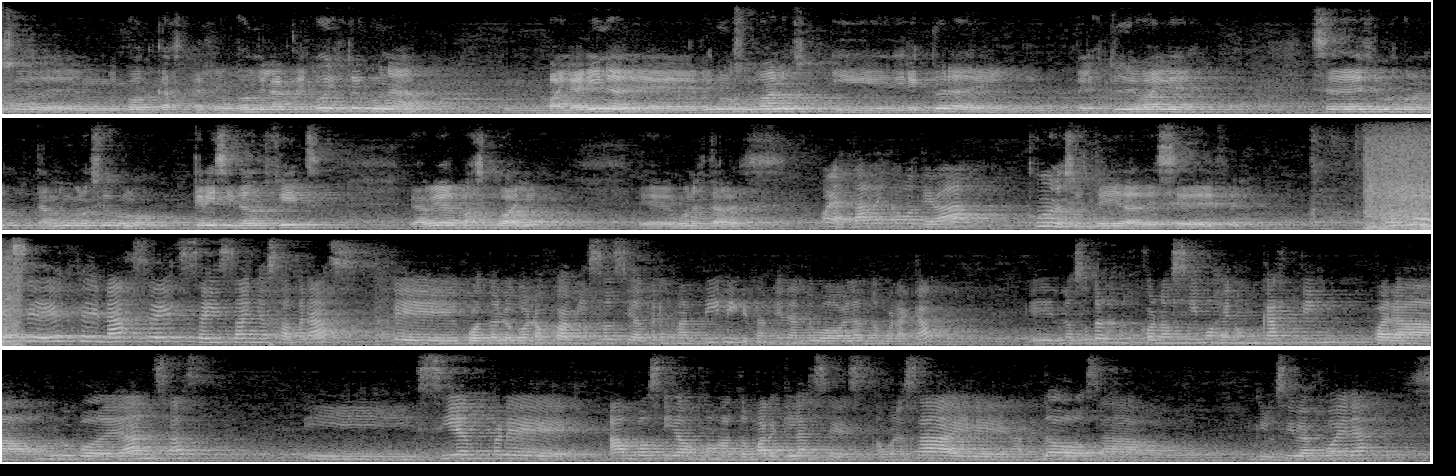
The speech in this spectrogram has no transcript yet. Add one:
episodio de mi podcast El Rincón del Arte. Hoy estoy con una bailarina de ritmos urbanos y directora del, del estudio de baile CDF, más también conocido como Crazy Dance Fit, Gabriela Pascuali. Eh, buenas tardes. Buenas tardes, ¿cómo te va? ¿Cómo nació esta idea de CDF? El CDF nace seis años atrás, eh, cuando lo conozco a mi socio Andrés Martini, que también anduvo hablando por acá. Eh, nosotros nos conocimos en un casting para un grupo de danzas y siempre ambos íbamos a tomar clases a Buenos Aires, a Mendoza o inclusive afuera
